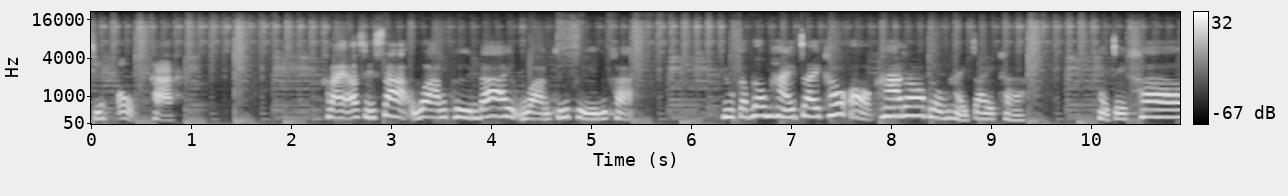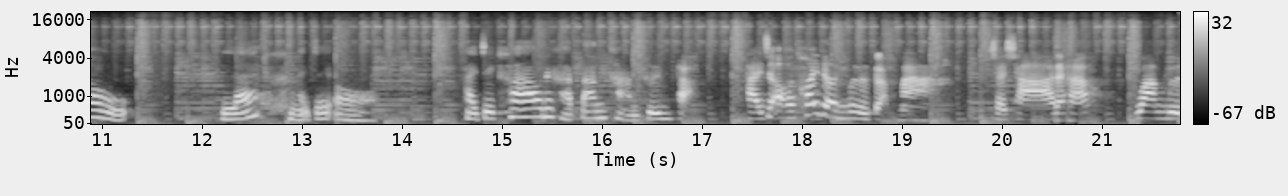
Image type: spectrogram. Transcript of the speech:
ชิดอกค่ะ ใครเอาศีรษะวางพื้นได้วางที่พื้นค่ะ อยู่กับลมหายใจเข้าออก 5 รอบลมหายใจค่ะ หายใจเข้า และหายใจออก หายใจเข้านะคะตั้งฐานขานขึ้นค่ะ หายใจออกค่อยๆเดินมือกลับมา ช้าๆนะคะ วางมือ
